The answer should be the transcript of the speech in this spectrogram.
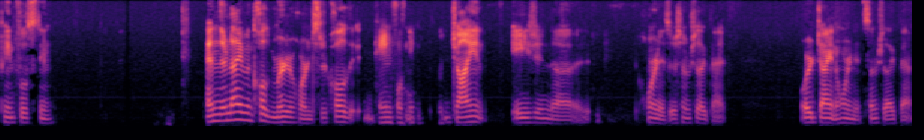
painful sting. And they're not even called murder hornets. They're called painful thing. giant Asian uh, hornets or some shit like that, or giant hornets, some shit like that.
